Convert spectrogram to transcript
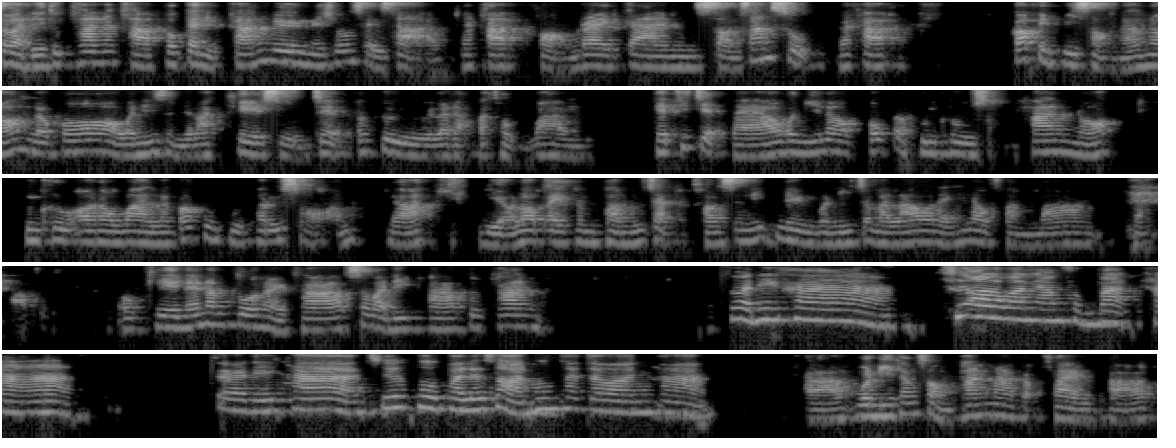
สวัสดีทุกท่านนะครับ พบกันอีกครั้งหนึ่งในช่วงสายๆนะครับ ของรายการสอนสร้างสุขนะครับ ก็เป็นปี 2 แล้วเนาะแล้วก็วันนี้สัญลักษณ์ K07 ก็คือระดับประถมวัยเทปที่ 7 แล้ว วันนี้เราพบกับคุณครูสองท่านเนาะคุณครูอรวรรณแล้วก็คุณครูพรุสอนนะเดี๋ยวเราไปทำความรู้จักกับเขาสักนิดหนึ่งวันนี้จะมาเล่าอะไรให้เราฟังบ้างนะครับโอเค แนะนำตัวหน่อยครับ สวัสดีครับทุกท่าน สวัสดีค่ะ ชื่ออรวรรณงามสมบัติค่ะ สวัสดีค่ะ ชื่อครูพลุสอนพุ่มขจรค่ะ ครับ วันนี้ทั้งสองท่านมากับใครครับ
